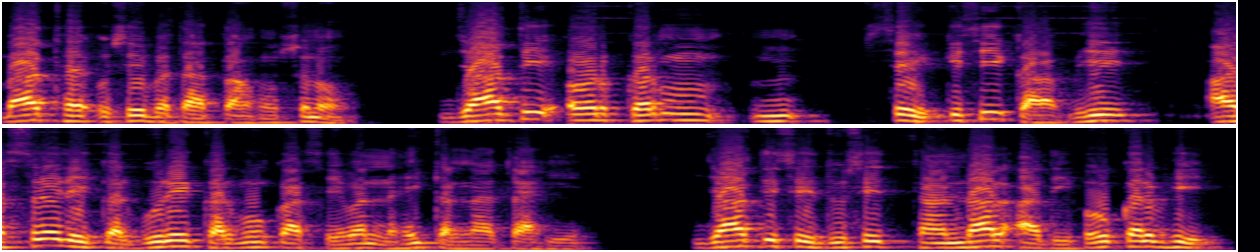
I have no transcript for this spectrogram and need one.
बात है उसे बताता हूँ, सुनो। जाति और कर्म से किसी का भी आश्रय लेकर बुरे कर्मों का सेवन नहीं करना चाहिए। जाति से दूषित चांडाल आदि होकर भी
